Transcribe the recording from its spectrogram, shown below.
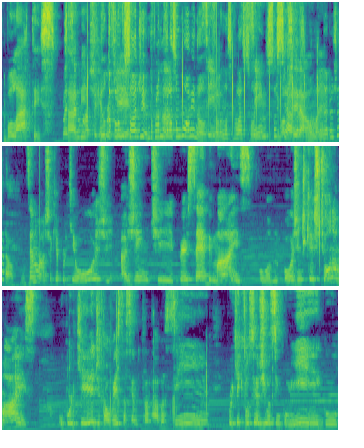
voláteis, Mas sabe? Você não acha que eu não tô é porque... falando só de, não tô falando uhum. da relação com o homem não, Sim. tô falando das relações Sim, sociais, de, geral, de uma né? maneira geral. Uhum. Você não acha que é porque hoje a gente percebe mais ou, ou a gente questiona mais o porquê de talvez estar sendo tratado assim? Por que, que você agiu assim comigo?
